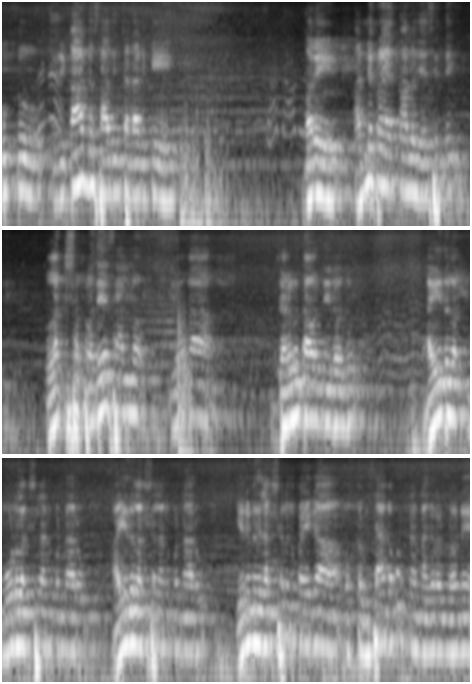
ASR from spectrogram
బుక్ రికార్డు సాధించడానికి మరి అన్ని ప్రయత్నాలు చేసింది. లక్ష ప్రదేశాల్లో యోగా జరుగుతూ ఉంది ఈరోజు. ఐదు లక్ష మూడు లక్షలు అనుకున్నారు ఐదు లక్షలు అనుకున్నారు. ఎనిమిది లక్షలకు పైగా ఒక్క విశాఖపట్నం నగరంలోనే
